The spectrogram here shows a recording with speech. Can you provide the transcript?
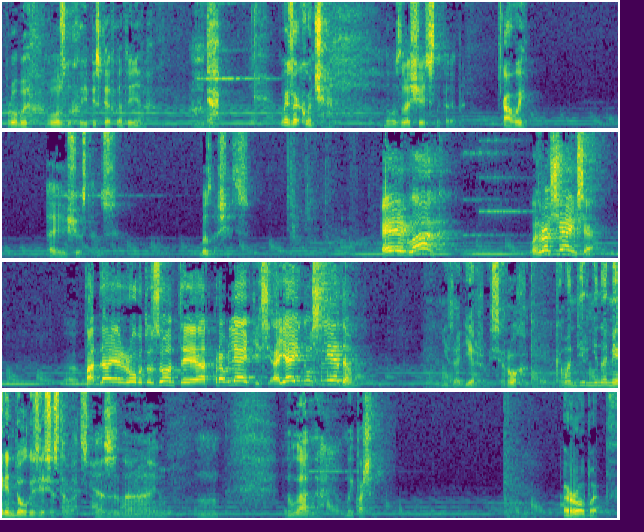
Пробы воздуха и песка в контейнерах? Да. Мы закончили. Ну, возвращайтесь на корабль. А вы? А я еще останусь. Возвращайтесь. Эй, Бланк! Возвращаемся. Подай роботу зонт и отправляйтесь, а я иду следом. Не задерживайся, Рохан. Командир не намерен долго здесь оставаться. Я знаю. Ну ладно, мы пошли. Робот,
